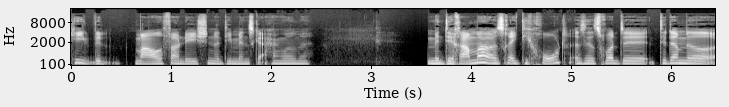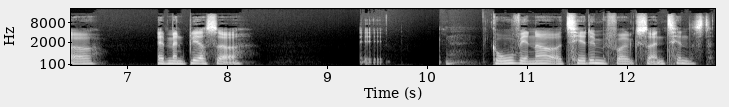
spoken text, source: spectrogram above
helt vildt meget foundation af de mennesker, jeg hang ud med. Men det rammer også rigtig hårdt. Altså jeg tror, det, det der med, at, at man bliver så øh, gode venner og tætte med folk så intenst,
